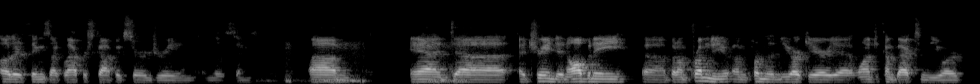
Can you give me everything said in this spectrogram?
other things like laparoscopic surgery and, and those things. Um, and uh, I trained in Albany, uh, but I'm from New I'm from the New York area. I wanted to come back to New York,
